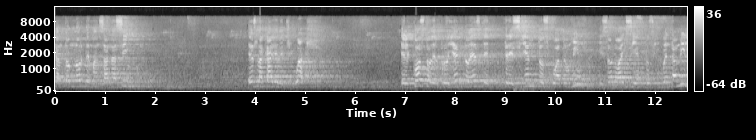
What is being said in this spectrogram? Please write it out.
Cantón Norte, Manzana 5. Es la calle de Chihuahua. El costo del proyecto es de 304 mil y solo hay 150 mil.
